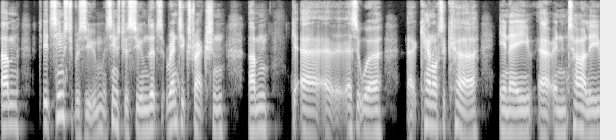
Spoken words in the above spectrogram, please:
um, it seems to presume, it seems to assume that rent extraction um, uh, uh, as it were, uh, cannot occur in a uh, an entirely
